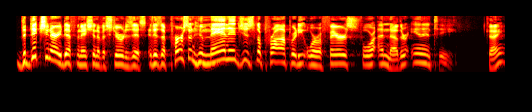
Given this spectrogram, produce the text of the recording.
The dictionary definition of a steward is this it is a person who manages the property or affairs for another entity. Okay?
